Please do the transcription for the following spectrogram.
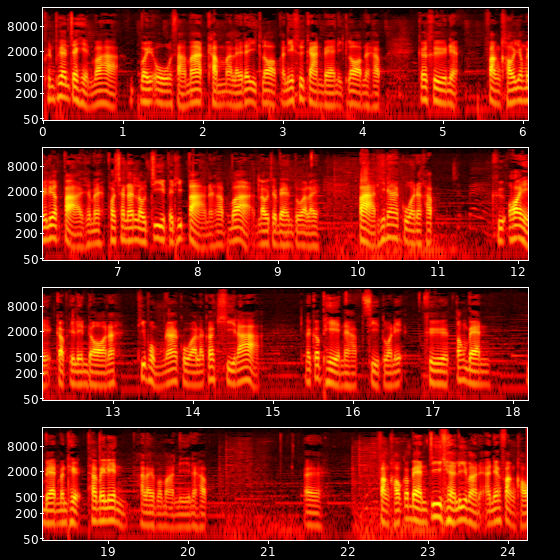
เพื่อนๆจะเห็นว่าไวโอสามารถทำอะไรได้อีกรอบ อันนี้คือการแบนอีกรอบนะครับ ก็คือเนี่ยฝั่งเขายังไม่เลือกป่าใช่ไหมเพราะฉะนั้นเราจี้ไปที่ป่านะครับว่าเราจะแบนตัวอะไร ป่าที่น่ากลัวนะครับ คืออ้อยกับเอเลนดอร์นะที่ผมน่ากลัวแล้วก็คีล่าแล้วก็เพนนะครับสี่ตัวนี้คือต้องแบนแบนมันเถอะถ้าไม่เล่นอะไรประมาณนี้นะครับเออ ฝั่งเขาก็แบนจี้แครี่มาเนี่ยอันนี้ฝั่งเขา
